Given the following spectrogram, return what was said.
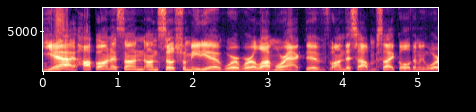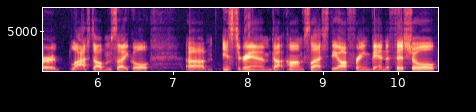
yeah, hop on us on, on social media. We're, we're a lot more active on this album cycle than we were last album cycle. Um, Instagram.com slash The Offering Band Official,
